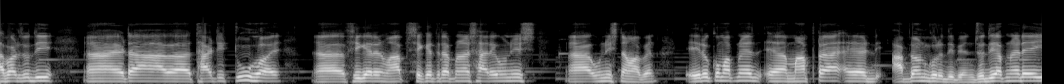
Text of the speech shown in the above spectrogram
আবার যদি এটা থার্টি টু হয় ফিগারের মাপ, সেক্ষেত্রে আপনারা সাড়ে উনিশ উনিশ নামাবেন। এরকম আপনার মাপটা আপ ডাউন করে দিবেন। যদি আপনার এই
